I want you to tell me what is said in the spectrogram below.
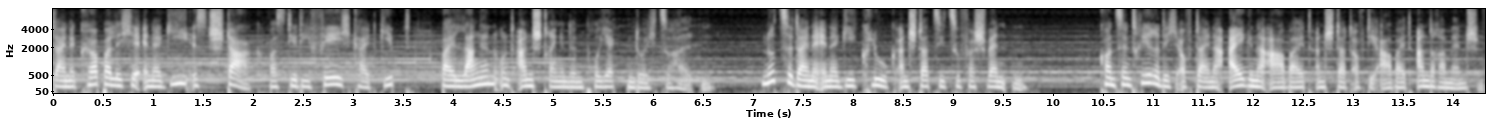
Deine körperliche Energie ist stark, was dir die Fähigkeit gibt, bei langen und anstrengenden Projekten durchzuhalten. Nutze deine Energie klug, anstatt sie zu verschwenden. Konzentriere dich auf deine eigene Arbeit, anstatt auf die Arbeit anderer Menschen.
